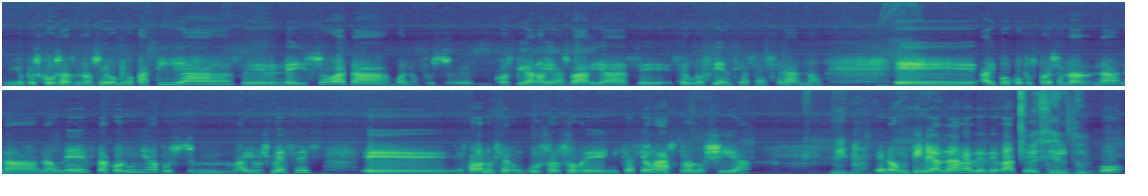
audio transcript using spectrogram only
pois cousas, non sei, homeopatías, eh, dende iso ata, bueno, pois eh, conspiranoias varias, eh, pseudociencias en xeral, non? Eh, hai pouco, pois por exemplo, na, na, na UNED da Coruña, pois hai uns meses eh, estaba anunciado un curso sobre iniciación á astroloxía, Mima. que non tiña nada de debate é crítico.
